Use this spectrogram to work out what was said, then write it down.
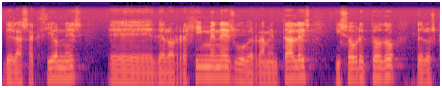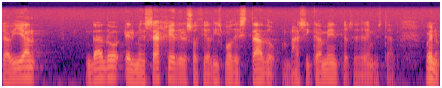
de las acciones eh, de los regímenes gubernamentales y sobre todo de los que habían dado el mensaje del socialismo de Estado, básicamente el socialismo de Estado. Bueno,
